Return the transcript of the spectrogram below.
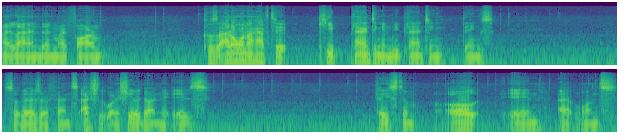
my land and my farm because I don't want to have to keep planting and replanting things so there's our fence. Actually what I should have done is place them all in at once.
